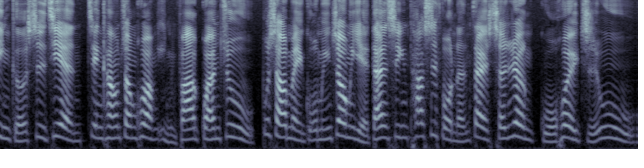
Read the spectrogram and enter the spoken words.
定格事件，健康状况引发关注。不少美国民众也担心他是否能再升任国会职务。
